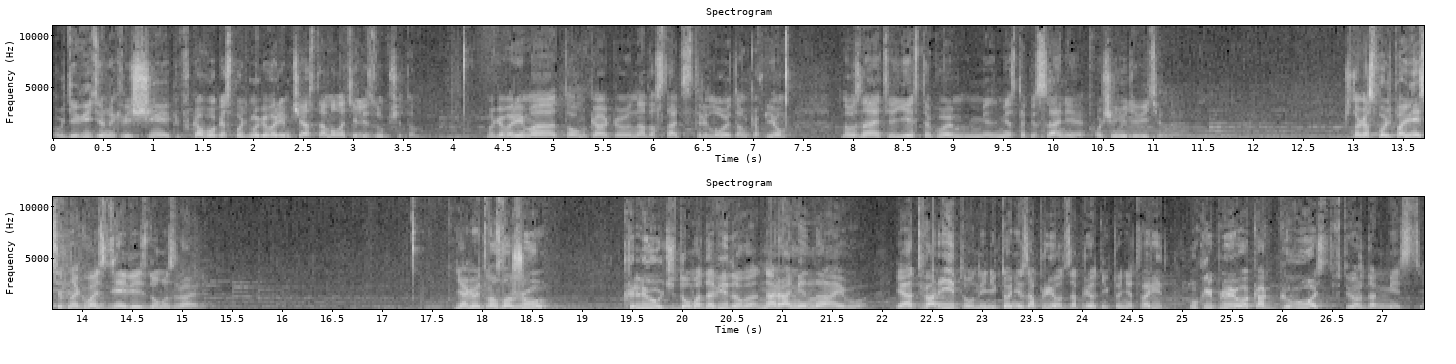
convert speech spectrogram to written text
удивительных вещей, в кого Господь, мы говорим часто о молотиле зубчатом, мы говорим о том, как надо стать стрелой, там, копьем, но вы знаете, есть такое местописание очень удивительное – что Господь повесит на гвозде весь дом Израиля. Я, говорит, возложу ключ дома Давидова на рамена его, и отворит он, и никто не запрет, запрет никто не отворит, укреплю его как гвоздь в твердом месте,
